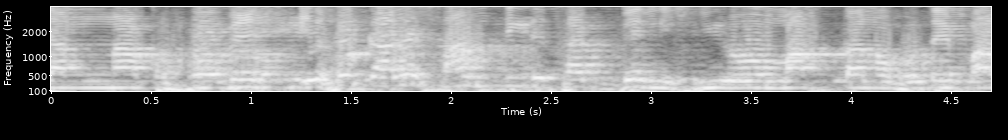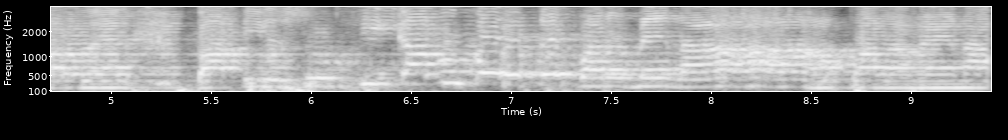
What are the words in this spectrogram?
জান্নাত হবে। ইহকালে শান্তিতে থাকবেন, হিরো মাস্তানো হতে পারবেন, বাতিল শক্তি কাবু করতে পারবে না পারবে না।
